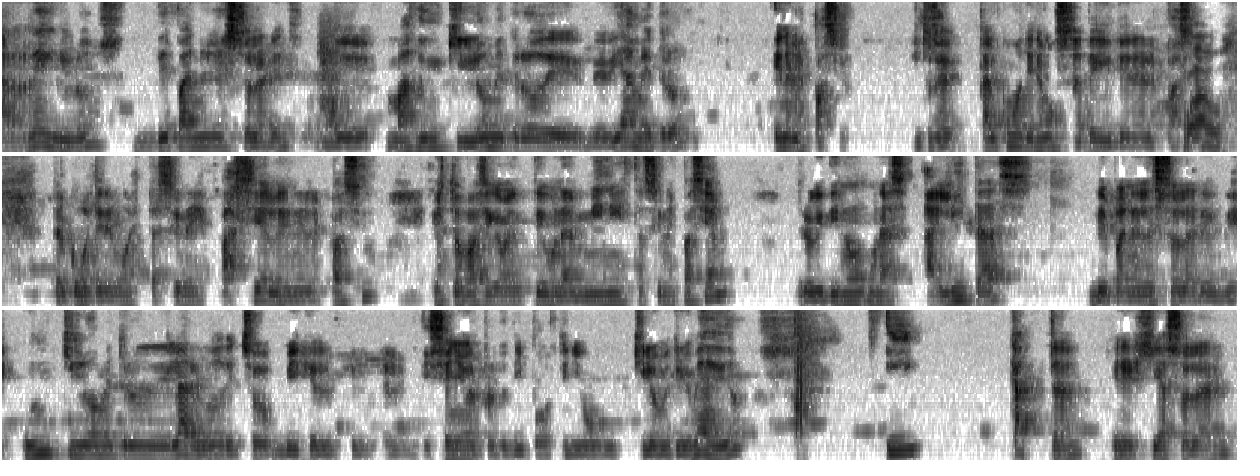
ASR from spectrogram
arreglos de paneles solares de más de un kilómetro de, de diámetro en el espacio. Entonces, tal como tenemos satélites en el espacio, wow. tal como tenemos estaciones espaciales en el espacio, esto es básicamente una mini estación espacial, pero que tiene unas alitas de paneles solares de un kilómetro de largo. De hecho, vi que el, el, el diseño del prototipo tenía un kilómetro y medio y capta energía solar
